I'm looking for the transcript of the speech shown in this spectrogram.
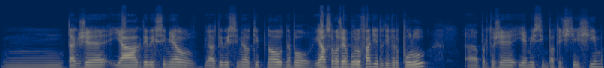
Mm, takže já, kdybych si měl, já kdybych si měl typnout, nebo já samozřejmě budu fandit Liverpoolu, eh, protože je mi sympatičtějším,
